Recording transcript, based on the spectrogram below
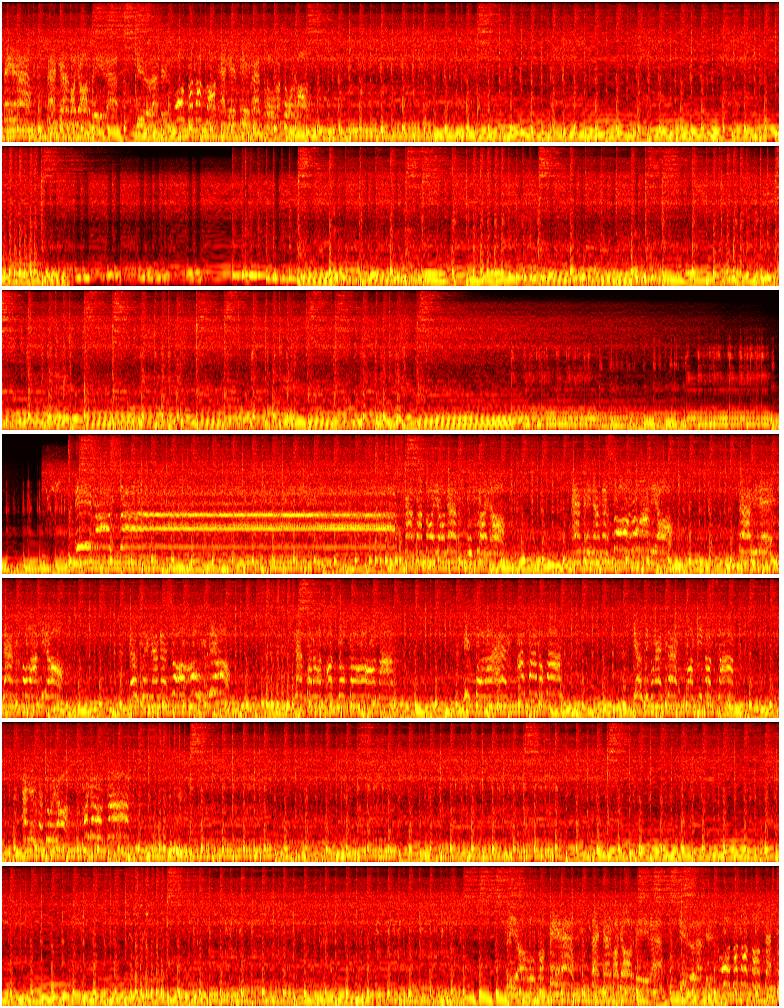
vére, tenger magyar vére Gyűlöletünk oldhatatlan, egész népen szól a sorban Ukrajna! Erdély nem lesz soha Románia! Felvidék nem Szlovákia! Őrség nem lesz soha Ausztria! Nem maradhat sokka a hazánk! Mit szólna ehhez Árpád apánk? Győzni fog egyszer az igazság! Egész lesz újra Magyarország! Trianonnak mére, tenger magyar vére. Gyűlöletünk oldhatatlan test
